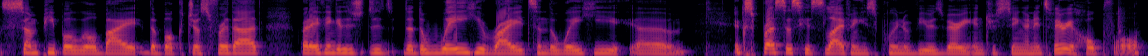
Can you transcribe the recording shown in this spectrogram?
some people will buy the book just for that. But I think it is the, the way he writes and the way he um, expresses his life and his point of view is very interesting, and it's very hopeful.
